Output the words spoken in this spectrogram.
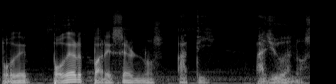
poder, poder parecernos a ti. Ayúdanos.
